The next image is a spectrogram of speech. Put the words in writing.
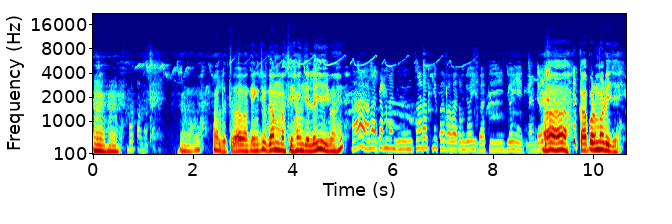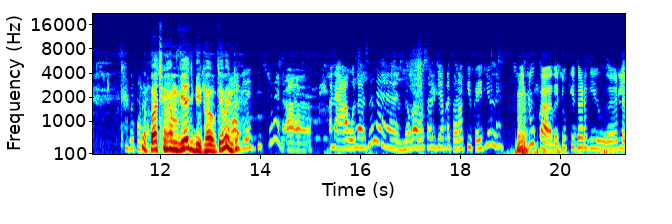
હમ હમ. મોટા. હાલો તો આવા કંઈક જો ગામમાંથી સાંજે લઈ આવ્યા હે? હા અમારા ગામમાં ધડકિયું કરવા વાળું જોઈએ બાકી જોઈએ એટલા જણ હા હા કાપડ મળી જાય. પાછું આમ વ્યાજબી ભાવ કહેવાય ને વ્યાજબી કહેવાય ને. આ અને આ ઓલા છે ને નવા ઓસડ જે આપણે ધડકિયું કર્યું ને એ ટૂંકા આવે ટૂંકી ધડક્યું એટલે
